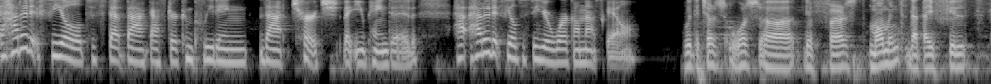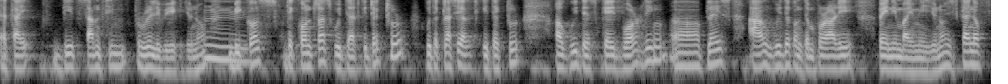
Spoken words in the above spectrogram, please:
How did it feel to step back after completing that church that you painted? How, how did it feel to see your work on that scale? With the church was uh, the first moment that I feel that I did something really big, you know, mm. because the contrast with the architecture, with the classic architecture, uh, with the skateboarding uh, place, and with the contemporary painting by me, you know, it's kind of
